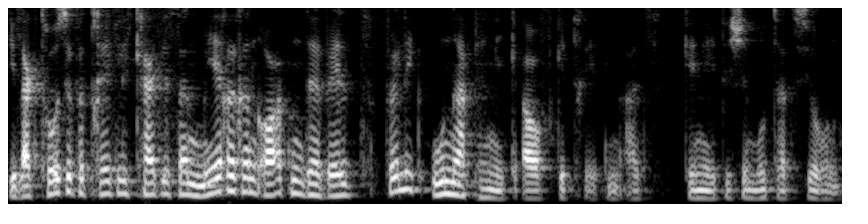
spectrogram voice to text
Die Laktoseverträglichkeit ist an mehreren Orten der Welt völlig unabhängig aufgetreten als genetische Mutation.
